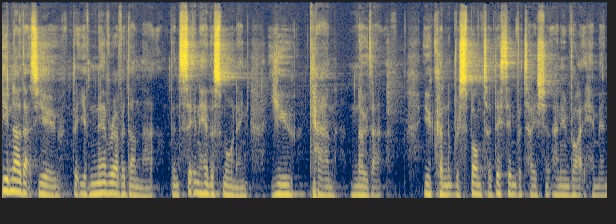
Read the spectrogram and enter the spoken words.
you know that's you, that you've never ever done that, then sitting here this morning, you can know that. You can respond to this invitation and invite him in.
